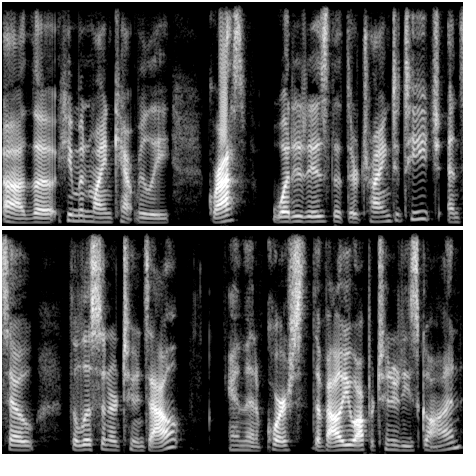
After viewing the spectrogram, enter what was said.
uh, the human mind can't really grasp what it is that they're trying to teach and so the listener tunes out and then of course the value opportunity is gone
